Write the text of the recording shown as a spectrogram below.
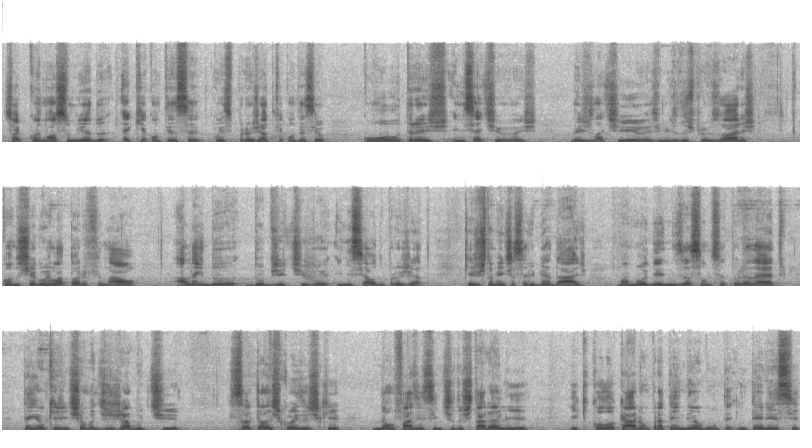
só que o nosso medo é que aconteça com esse projeto que aconteceu com outras iniciativas legislativas, medidas provisórias, que quando chega o relatório final, além do, do objetivo inicial do projeto, que é justamente essa liberdade, uma modernização do setor elétrico, tem o que a gente chama de jabuti, que são aquelas coisas que não fazem sentido estar ali e que colocaram para atender algum interesse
